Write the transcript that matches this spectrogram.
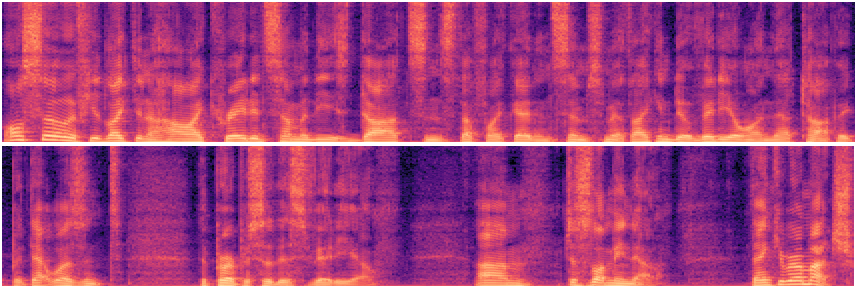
Also, if you'd like to know how I created some of these dots and stuff like that in SimSmith, I can do a video on that topic, but that wasn't the purpose of this video. Um, just let me know. Thank you very much.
